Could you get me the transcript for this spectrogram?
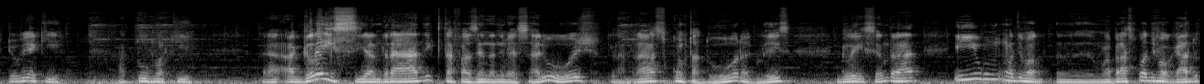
deixa eu ver aqui, a turma aqui. A Gleice Andrade, que está fazendo aniversário hoje, aquele abraço, contadora, Gleice, Gleice Andrade. E um, advogado, um abraço para o advogado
